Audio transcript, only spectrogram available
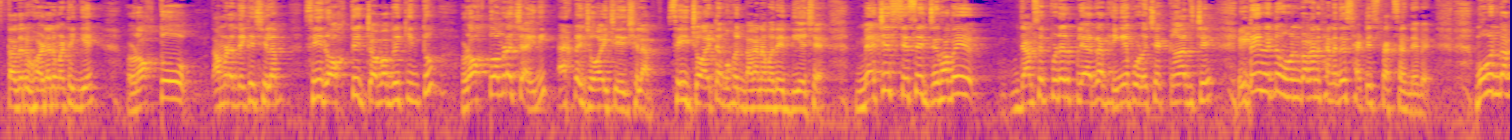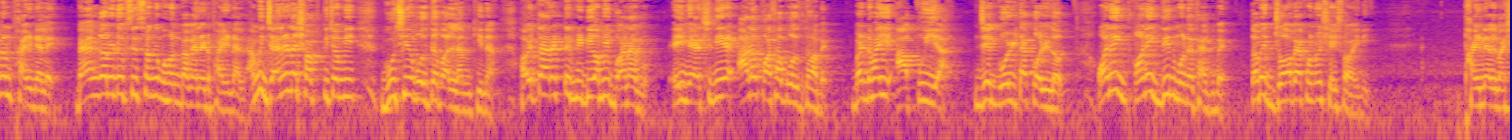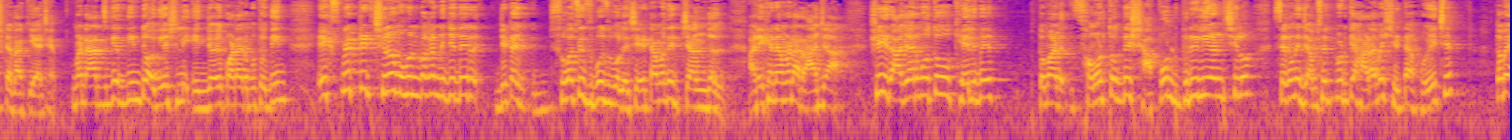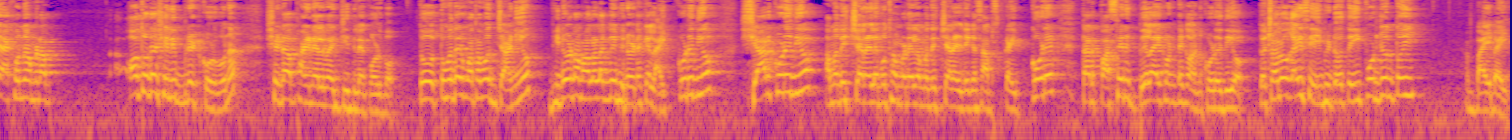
তাদের ঘরের মাঠে গিয়ে। রক্ত আমরা দেখেছিলাম। সেই রক্তের জবাবে কিন্তু রক্ত আমরা চাইনি, একটা জয় চেয়েছিলাম। সেই জয়টা মোহনবাগান আমাদের দিয়েছে। ম্যাচের শেষে যেভাবে জামশেদপুরের প্লেয়াররা ভেঙে পড়েছে, কাঁদছে, এটাই হয়তো মোহনবাগান ফ্যানেদের স্যাটিসফ্যাকশন দেবে। মোহনবাগান ফাইনালে ব্যাঙ্গালোর এফসির সঙ্গে মোহনবাগানের ফাইনাল আমি জানি না সবকিছু আমি গুছিয়ে বলতে পারলাম কিনা। হয়তো আরেকটা ভিডিও আমি বানাবো। এই ম্যাচ নিয়ে আরও কথা বলতে হবে। বাট ভাই, আপুইয়া, যে গোলটা করল অনেক অনেক দিন মনে থাকবে, তবে জব এখনও শেষ হয়নি। ফাইনাল ম্যাচটা বাকি আছে। বাট আজকের দিনটা অবভিয়াসলি এনজয় করার মতো দিন। এক্সপেক্টেড ছিল মোহনবাগান নিজেদের যেটা সুভাশিস বোস বলেছে, এটা আমাদের জাঙ্গল আর এখানে আমরা রাজা। সেই রাজার মতো খেলবে, তোমার সমর্থকদের সাপোর্ট ব্রিলিয়ান্ট ছিল। সেখানে জামশেদপুরকে হারাবে, সেটা হয়েছে। তবে এখন আমরা অতটা সেলিব্রেট করব না। সেটা ফাইনাল ম্যাচ জিতলে করব। তো তোমাদের মতামত জানিও। ভিডিওটা ভালো লাগলে ভিডিওটাকে লাইক করে দিও শেয়ার করে দিও। আমাদের চ্যানেলে প্রথম মডেল আমাদের চ্যানেলটিকে সাবস্ক্রাইব করে তার পাশের বেল আইকনটাকে অন করে দিও। তো চলো গাইস এই ভিডিওতে এই পর্যন্তই। Bye bye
